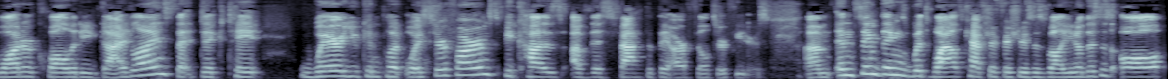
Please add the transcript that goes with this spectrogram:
water quality guidelines that dictate where you can put oyster farms because of this fact that they are filter feeders. Um, and same thing with wild capture fisheries as well. You know, this is all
